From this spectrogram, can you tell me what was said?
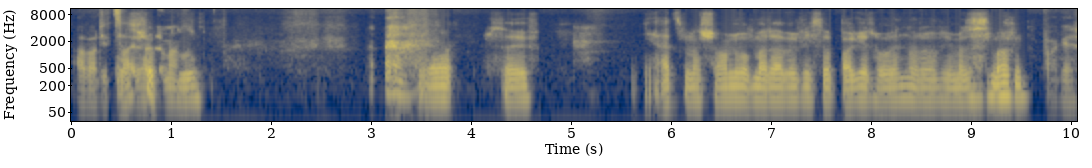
Aber die Zeit halt immer. cool. Ja, safe. Ja, jetzt mal schauen, ob wir da wirklich so Bucket holen oder wie wir das machen. Baguette.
